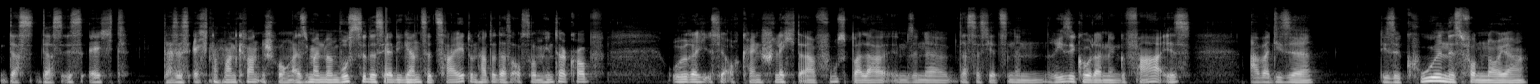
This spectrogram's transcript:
das, das ist echt, das ist echt nochmal ein Quantensprung. Also ich meine, man wusste das ja die ganze Zeit und hatte das auch so im Hinterkopf. Ulreich ist ja auch kein schlechter Fußballer im Sinne, dass das jetzt ein Risiko oder eine Gefahr ist. Aber diese, diese Coolness von Neuer,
